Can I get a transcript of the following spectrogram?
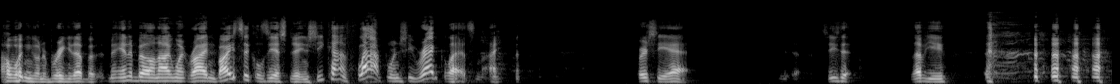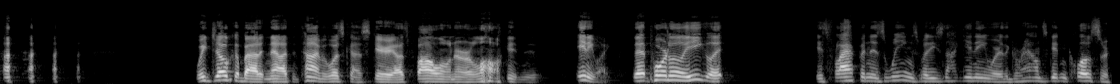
I wasn't going to bring it up, but Annabelle and I went riding bicycles yesterday, and she kind of flapped when she wrecked last night. Where's she at? She's at, love you. we joke about it now. At the time, it was kind of scary. I was following her along, and Anyway, that poor little eaglet is flapping his wings, but he's not getting anywhere. The ground's getting closer.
